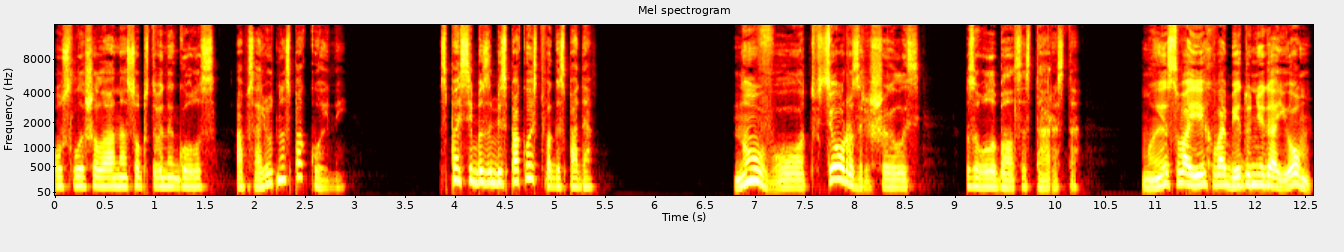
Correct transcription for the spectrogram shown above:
услышала она собственный голос, абсолютно спокойный. Спасибо за беспокойство, господа. Ну вот, все разрешилось, заулыбался староста. Мы своих в обиду не даем,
